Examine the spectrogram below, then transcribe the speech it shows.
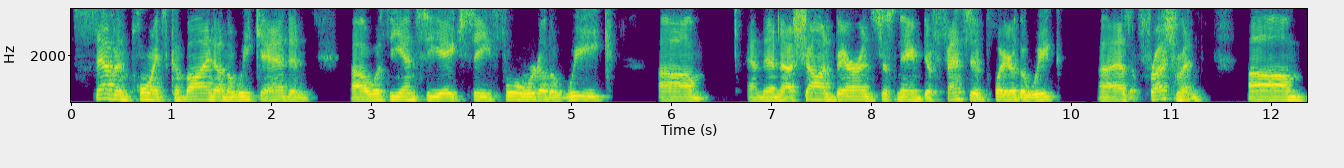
seven points combined on the weekend, and uh, was the NCHC Forward of the Week. Um, and then uh, Sean Behrens' just named Defensive Player of the Week uh, as a freshman. Um,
